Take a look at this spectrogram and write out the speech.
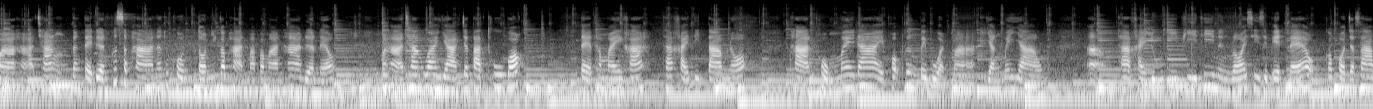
มาหาช่างตั้งแต่เดือนพฤษภานะทุกคนตอนนี้ก็ผ่านมาประมาณ 5 เดือนแล้ว มาหาช่างว่าอยากจะตัดทูบ็อกแต่ทำไมคะ ถ้าใครติดตามเนาะฐานผมไม่ได้ เพราะเพิ่งไปบวชมายังไม่ยาว อ้าวถ้าใครดู EP ที่ 141 แล้วก็พอจะทราบ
